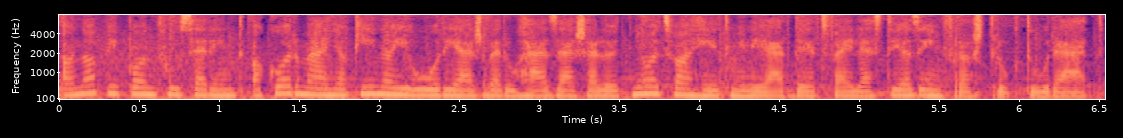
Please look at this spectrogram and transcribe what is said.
A napi.hu szerint a kormány a kínai óriás beruházás előtt 87 milliárdért fejleszti az infrastruktúrát.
